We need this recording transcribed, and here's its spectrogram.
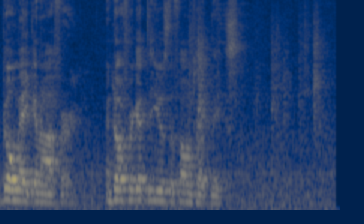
go make an offer. And don't forget to use the phone techniques.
